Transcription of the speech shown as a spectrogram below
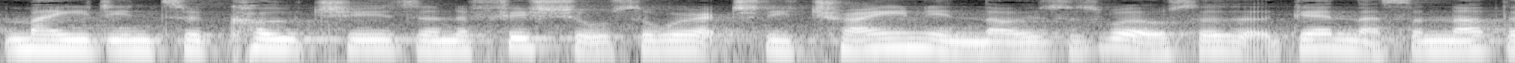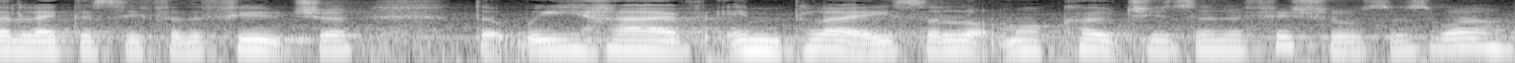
made into coaches and officials. So we're actually training those as well. So that again, that's another legacy for the future that we have in place a lot more coaches and officials as well.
